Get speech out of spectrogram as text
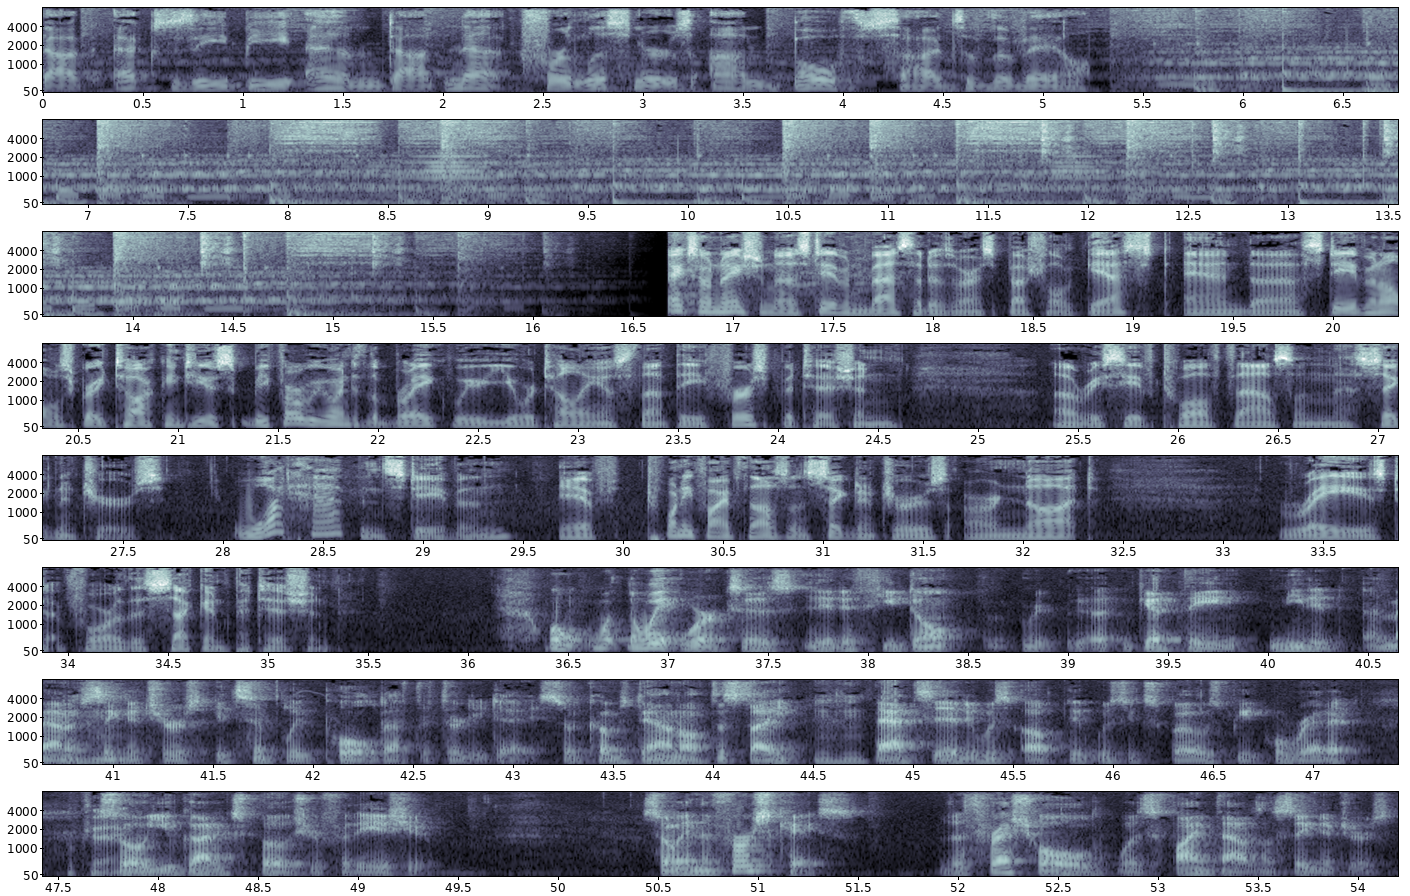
for listeners on both sides of the veil. X Zone Nation, uh, Stephen Bassett is our special guest. And uh, Stephen, always great talking to you. Before we went to the break, we, you were telling us that the first petition uh, received 12,000 signatures. What happens, Stephen, if 25,000 signatures are not raised for the second petition? Well, the way it works is that if you don't uh, get the needed amount of mm-hmm. signatures, it's simply pulled after 30 days. So it comes down off the site. Mm-hmm. That's it. It was up. It was exposed. People read it. Okay. So you got exposure for the issue. So in the first case, the threshold was 5,000 signatures.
